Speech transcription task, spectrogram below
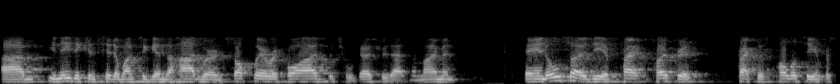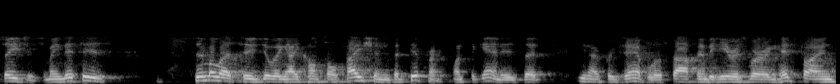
Um, you need to consider, once again, the hardware and software required, which we'll go through that in a moment, and also the appropriate practice policy and procedures. I mean, this is similar to doing a consultation, but different, once again, is that you know, for example, a staff member here is wearing headphones,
